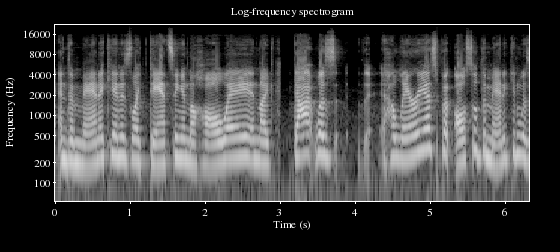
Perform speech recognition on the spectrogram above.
and the mannequin is like dancing in the hallway and like that was hilarious but also the mannequin was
